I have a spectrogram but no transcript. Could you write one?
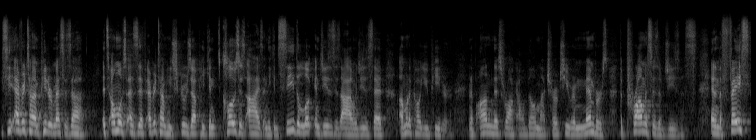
You see, every time Peter messes up, it's almost as if every time he screws up, he can close his eyes and he can see the look in Jesus' eye when Jesus said, I'm going to call you Peter. And upon this rock I will build my church. He remembers the promises of Jesus. And in the face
